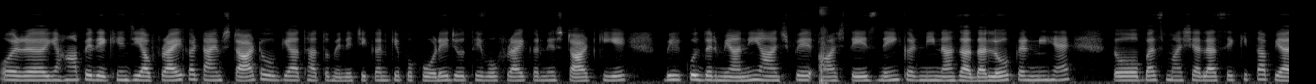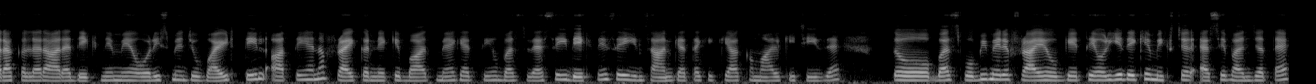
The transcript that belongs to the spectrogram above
और यहाँ पे देखें जी, अब फ्राई का टाइम स्टार्ट हो गया था तो मैंने चिकन के पकोड़े जो थे वो फ्राई करने स्टार्ट किए। बिल्कुल दरमियानी आँच पे आँच तेज़ नहीं करनी, ना ज़्यादा लो करनी है। तो बस माशाल्लाह से कितना प्यारा कलर आ रहा है देखने में और इसमें जो वाइट तिल आते हैं ना फ्राई करने के बाद, मैं कहती हूँ बस वैसे ही देखने से ही इंसान कहता है कि क्या कमाल की चीज़ है। तो बस वो भी मेरे फ्राई हो गए थे और ये देखें मिक्सचर ऐसे बन जाता है।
